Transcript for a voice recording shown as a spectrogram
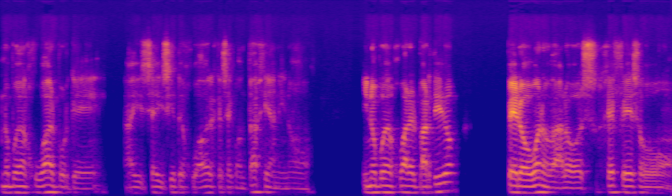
no pueden jugar porque hay seis, siete jugadores que se contagian y no, y no pueden jugar el partido. Pero bueno, a los jefes o,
